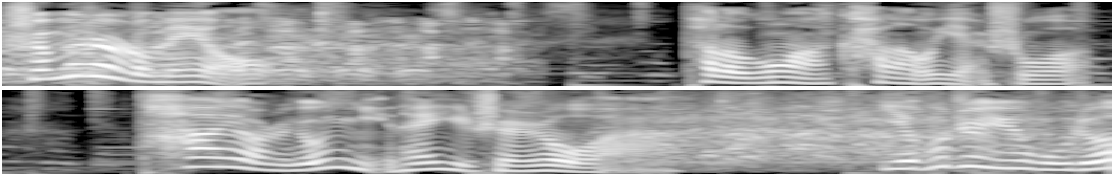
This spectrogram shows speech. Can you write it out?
什么事儿都没有。”她老公啊看了我一眼说：“她要是有你那一身肉啊，也不至于骨折。”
